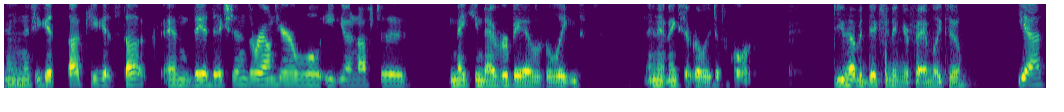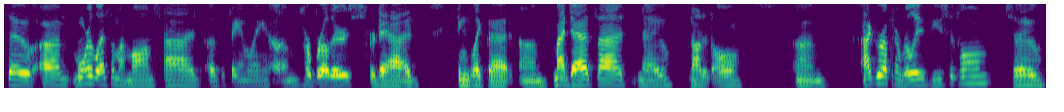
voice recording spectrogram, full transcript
and mm. if you get stuck, you get stuck. And the addictions around here will eat you enough to make you never be able to leave. And it makes it really difficult. Do you have addiction in your family too? Yeah, so um, more or less on my mom's side of the family, um, her brothers, her dad, things like that. Um, my dad's side, no, not at all. Um, I grew up in a really abusive home, so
